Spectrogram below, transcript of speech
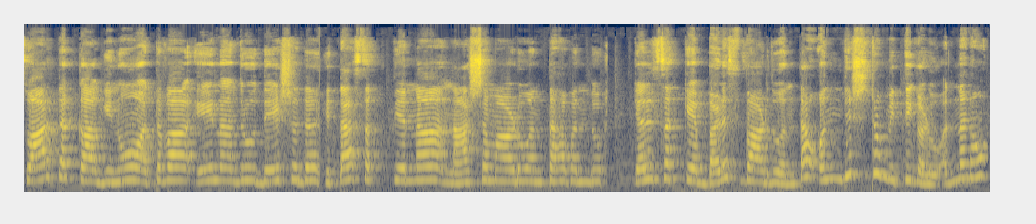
ಸ್ವಾರ್ಥಕ್ಕಾಗಿನೋ ಅಥವಾ ಏನಾದರೂ ದೇಶದ ಹಿತಾಸಕ್ತಿಯನ್ನ ನಾಶ ಮಾಡುವಂತಹ ಒಂದು ಕೆಲಸಕ್ಕೆ ಬಳಸಬಾರ್ದು ಅಂತ ಒಂದಿಷ್ಟು ಮಿತಿಗಳು ಅದನ್ನ ನಾವು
